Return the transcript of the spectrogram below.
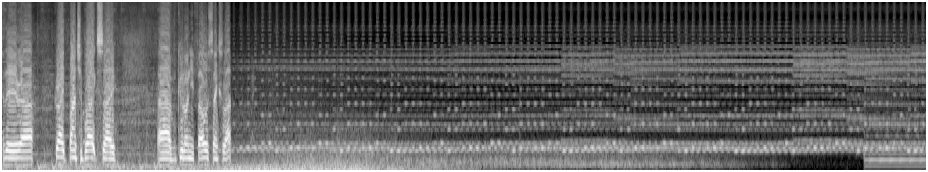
They're a uh, great bunch of blokes. So uh, good on you fellas. Thanks for that. Thank you.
